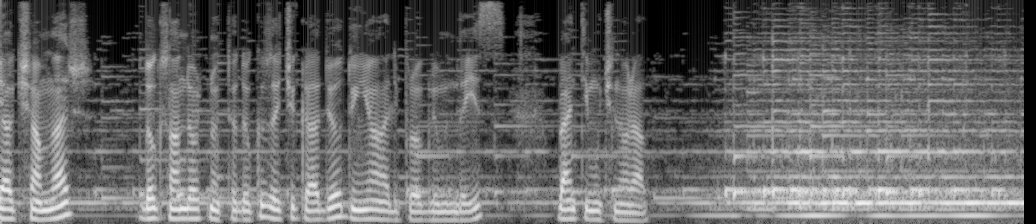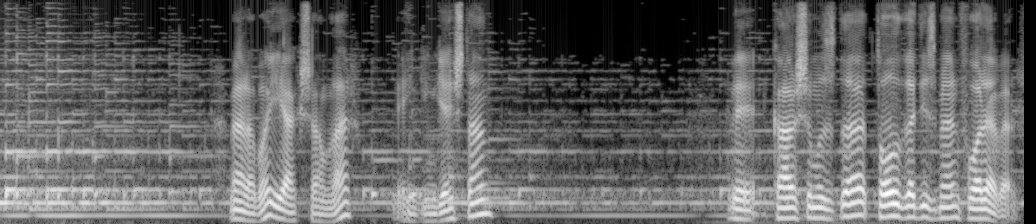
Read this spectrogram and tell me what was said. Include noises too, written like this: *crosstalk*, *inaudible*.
İyi akşamlar. 94.9 Açık Radyo Dünya Hali programındayız. Ben Timuçin Oral. Merhaba, iyi akşamlar. Engin Geçtan. Ve karşımızda Tolga Dizmen Forever.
